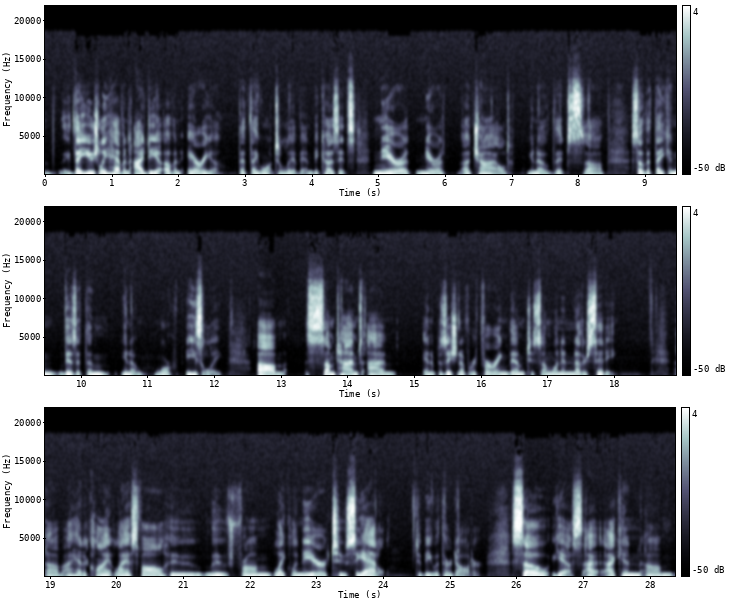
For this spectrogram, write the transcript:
They usually have an idea of an area that they want to live in because it's near a near a, a child, you know, that's uh, so that they can visit them, you know, more easily. Um, sometimes I'm in a position of referring them to someone in another city um, I had a client last fall who moved from Lake Lanier to Seattle to be with her daughter. So, yes, I, I can um,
